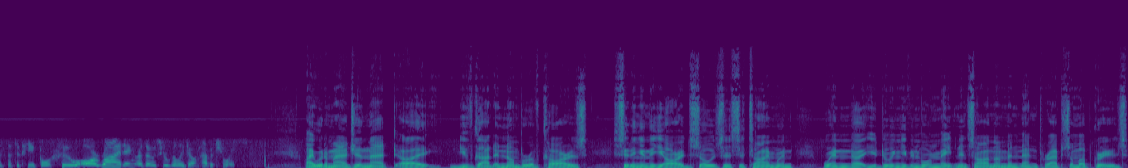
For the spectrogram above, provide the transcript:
is that the people who are riding are those who really don't have a choice. I would imagine that uh, you've got a number of cars sitting in the yard. So is this a time when when uh, you're doing even more maintenance on them and, and perhaps some upgrades?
